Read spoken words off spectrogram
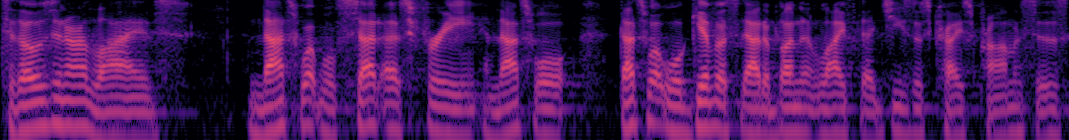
to those in our lives. And that's what will set us free. And that's what that's what will give us that abundant life that Jesus Christ promises.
